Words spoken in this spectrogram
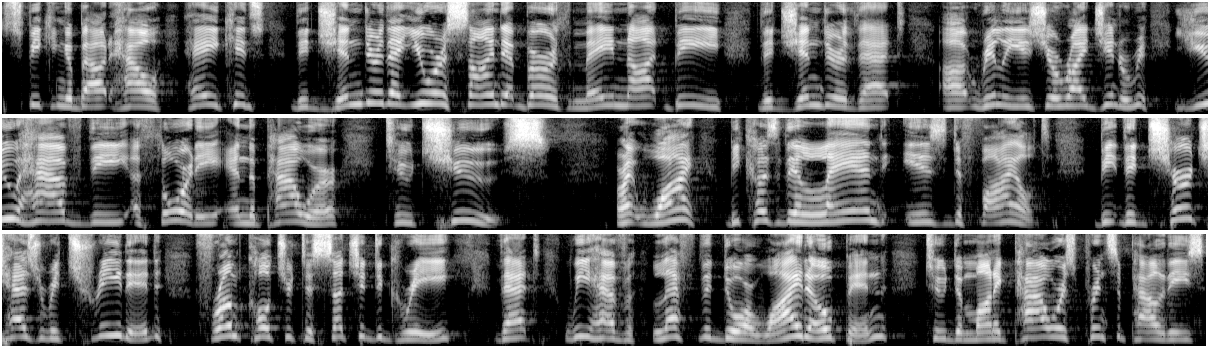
speaking about how, hey, kids, the gender that you were assigned at birth may not be the gender that uh, really is your right gender. You have the authority and the power to choose. All right, why? Because the land is defiled. Be, the church has retreated from culture to such a degree that we have left the door wide open to demonic powers, principalities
